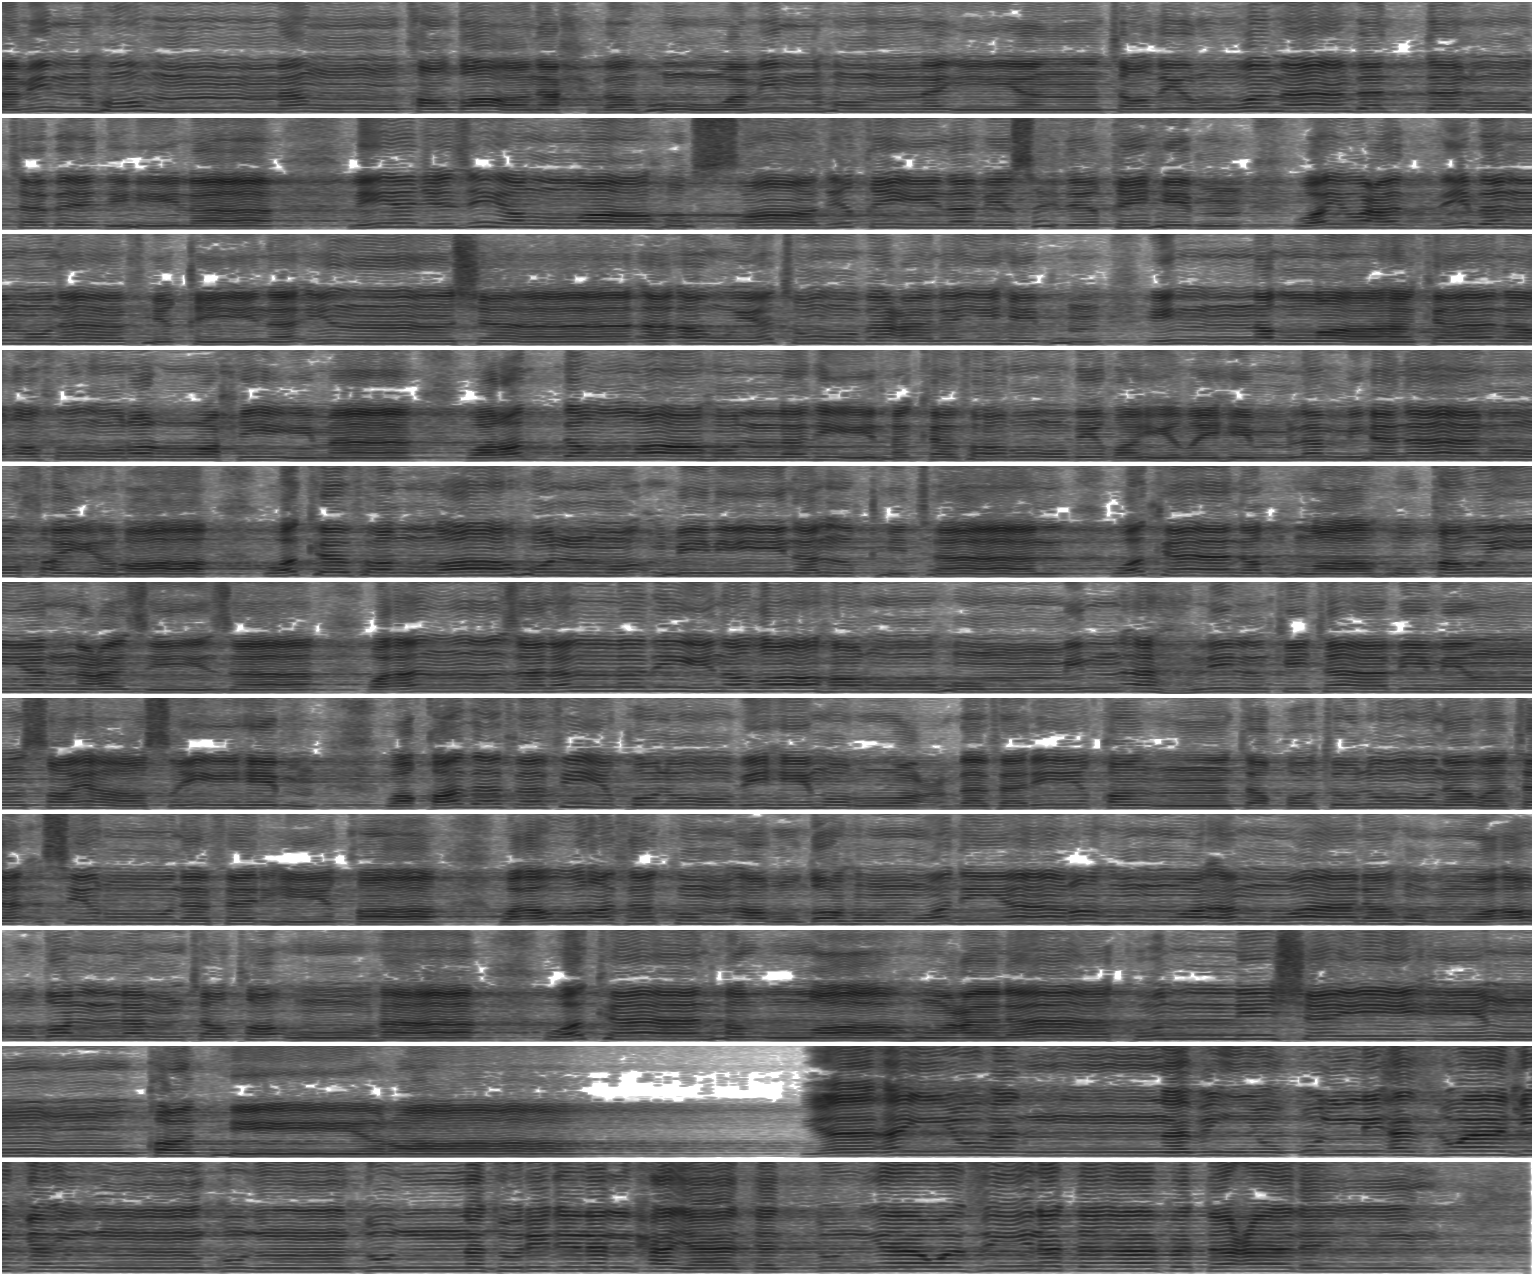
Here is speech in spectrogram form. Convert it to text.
فمنهم من قضى نحبه ومنهم من ينتظر وما بدلوا تبديلا ليجزي الله الصادقين بصدقهم ويعذب المنافقين إن شاء أو يتوب عليهم إن الله كان غفورا رحيما ورد الله الذين كفروا بغيظهم لم ينالوا خيرا. وكفى الله المؤمنين القتال. وكان الله قويا عزيزا. وأنزل الذين ظاهروهم من أهل الكتاب من صياصيهم. وقذف في قلوبهم الرعب فريقا تقتلون وتأسرون فريقا. وأورثكم أرضهم وديارهم وأموالهم وأرضا لم تطئوها وكان الله على كل شيء قديراً. يا أيها النبي قل لأزواجك إن كنتن تردن الحياة الدنيا وزينتها فتعالين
